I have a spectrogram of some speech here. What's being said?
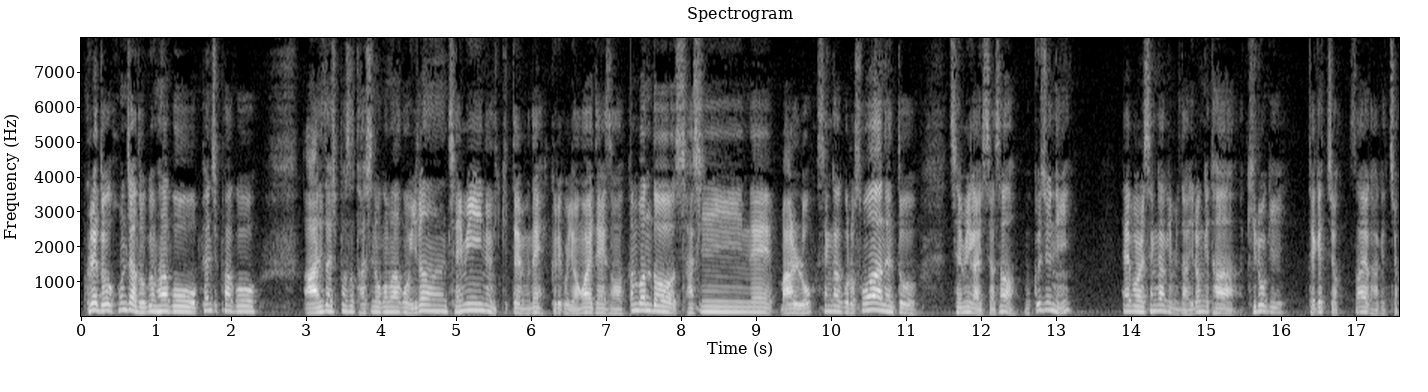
그래도 혼자 녹음하고 편집하고 아, 아니다 싶어서 다시 녹음하고 이런 재미는 있기 때문에 그리고 영화에 대해서 한 번 더 자신의 말로 생각으로 소화하는 또 재미가 있어서 뭐 꾸준히 해볼 생각입니다. 이런 게 다 기록이 되겠죠. 쌓여가겠죠.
